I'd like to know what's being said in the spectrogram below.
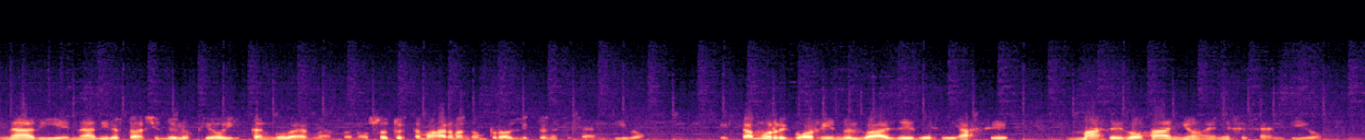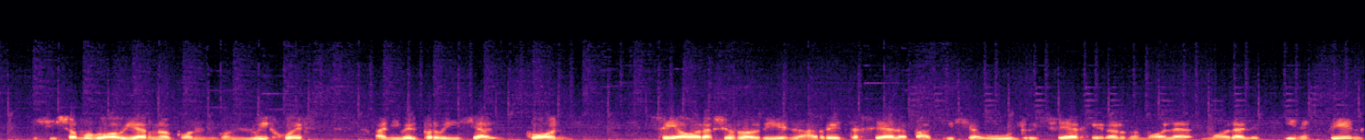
Nadie, nadie lo está haciendo de los que hoy están gobernando. Nosotros estamos armando un proyecto en ese sentido Estamos recorriendo el valle desde hace más de dos años en ese sentido. Y si somos gobierno con, Luis Juez a nivel provincial, con sea Horacio Rodríguez Larreta, sea la Patricia Bullrich, sea Gerardo Morales, quienes estén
